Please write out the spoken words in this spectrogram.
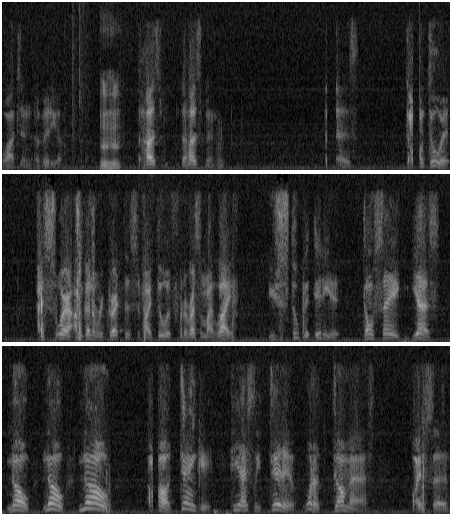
watching a video. Mm-hmm. The hus the husband says, Don't do it. I swear I'm gonna regret this if I do it for the rest of my life. You stupid idiot. Don't say yes, no, no, no. Oh, dang it. He actually did it. What a dumbass. Wife said,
